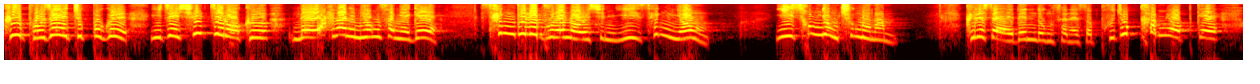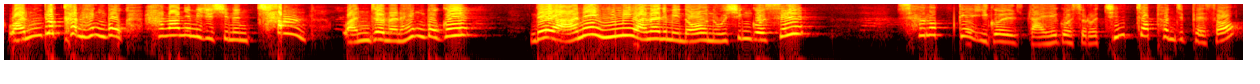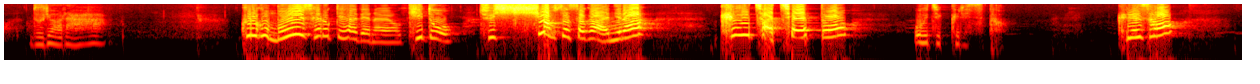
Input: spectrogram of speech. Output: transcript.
그 보좌의 축복을 이제 실제로 그 내 하나님 형상에게 생기를 불어넣으신 이 생명, 이 성령 충만함. 그래서 에덴 동산에서 부족함이 없게 완벽한 행복, 하나님이 주시는 참 완전한 행복을 내 안에 이미 하나님이 넣어 놓으신 것을 새롭게 이걸 나의 것으로 진짜 편집해서 누려라. 그리고 뭘 새롭게 해야 되나요? 기도 주시옵소서가 아니라 그 자체 또 오직 그리스도. 그래서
